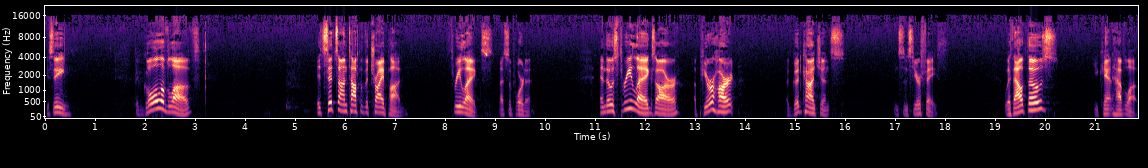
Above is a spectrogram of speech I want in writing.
You see, the goal of love it sits on top of a tripod, three legs that support it. And those three legs are a pure heart, a good conscience, and sincere faith. Without those, you can't have love.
